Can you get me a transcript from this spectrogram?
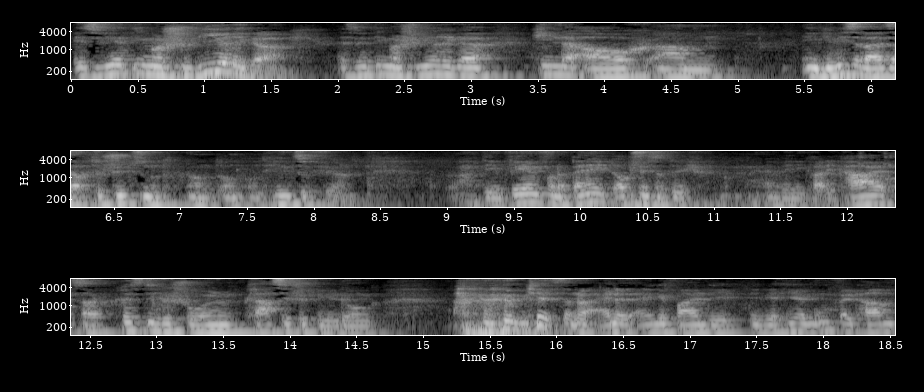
es wird immer schwieriger. Es wird immer schwieriger, Kinder auch ähm, in gewisser Weise auch zu schützen und, und, und, hinzuführen. Die Empfehlung von der Benedict Option ist natürlich ein wenig radikal, sagt christliche Schulen, klassische Bildung. Mir ist da nur eine eingefallen, die, die wir hier im Umfeld haben,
